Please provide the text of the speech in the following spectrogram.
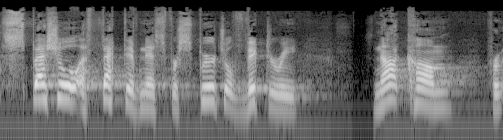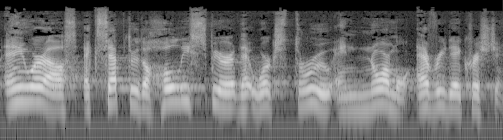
special effectiveness for spiritual victory does not come from anywhere else except through the Holy Spirit that works through a normal, everyday Christian.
